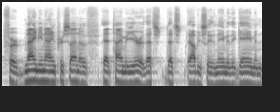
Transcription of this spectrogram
for 99% of that time of year, that's that's obviously the name of the game, and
